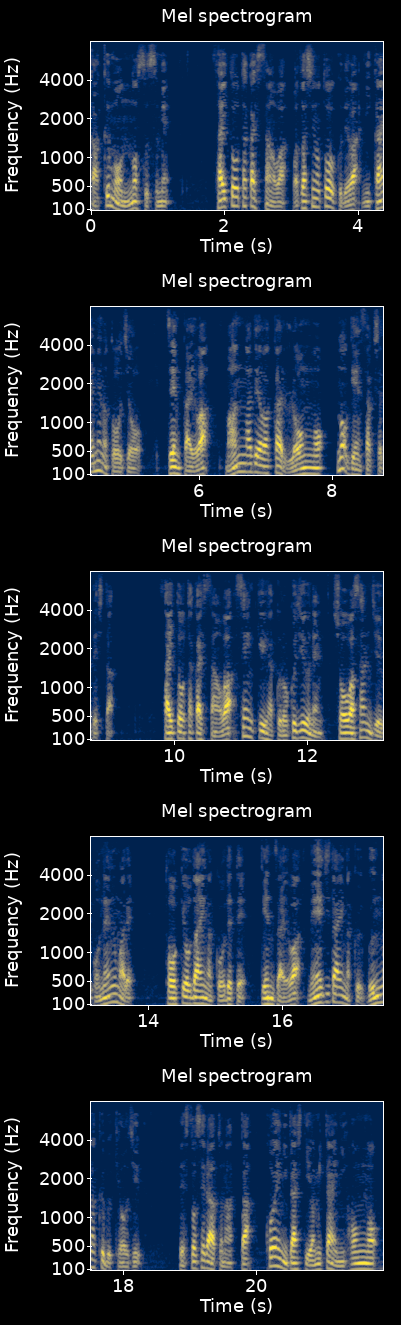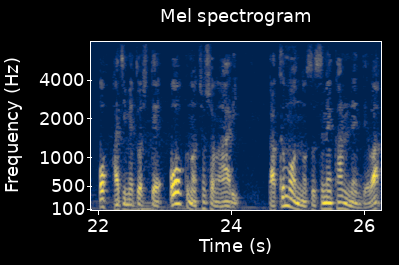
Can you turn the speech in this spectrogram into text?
学問のすすめ。斉藤隆さんは私のトークでは2回目の登場。前回は漫画でわかる論語の原作者でした。斉藤隆さんは1960年昭和35年生まれ、東京大学を出て現在は明治大学文学部教授。ベストセラーとなった声に出して読みたい日本語をはじめとして多くの著書があり、学問のすすめ関連では、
